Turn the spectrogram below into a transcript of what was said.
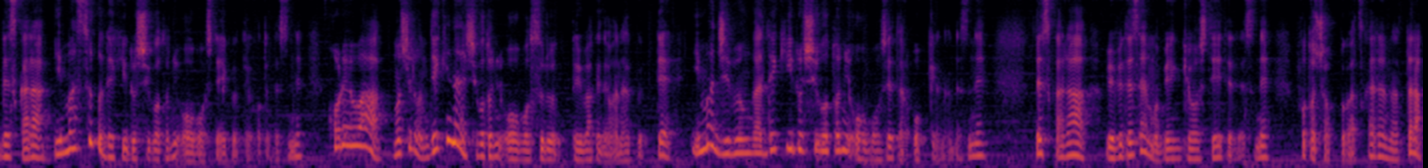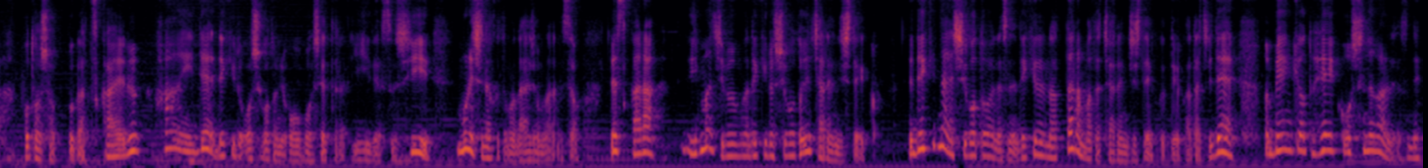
ですから、今すぐできる仕事に応募していくということですね。これは、もちろんできない仕事に応募するというわけではなくて、今自分ができる仕事に応募してたら OK なんですね。ですから、ウェブデザインも勉強していてですね、Photoshop が使えるようになったら、Photoshop が使える範囲でできるお仕事に応募してたらいいですし、無理しなくても大丈夫なんですよ。ですから、今自分ができる仕事にチャレンジしていく。でできない仕事はですね、できるようになったらまたチャレンジしていくという形で、勉強と並行しながらですね、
